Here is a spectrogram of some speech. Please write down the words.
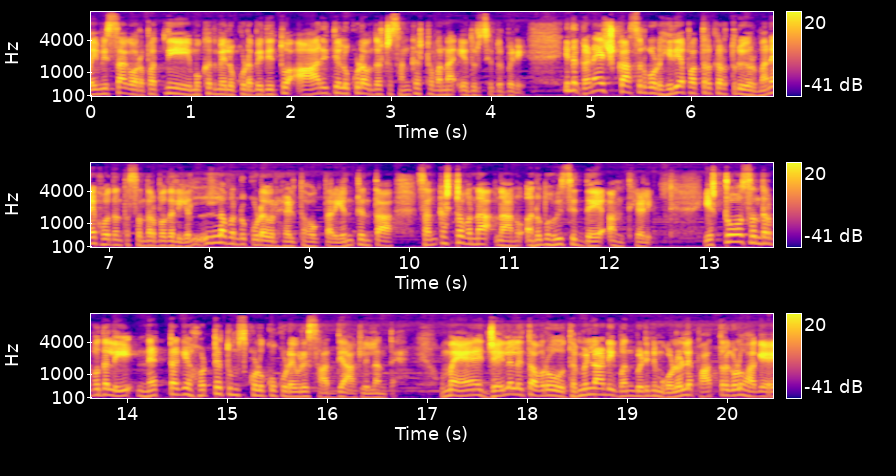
ಬೈ ಮಿಸ್ ಆಗಿ ಅವರ ಪತ್ನಿ ಮುಖದ ಮೇಲೂ ಕೂಡ ಬಿದ್ದಿತ್ತು. ಆ ರೀತಿಯಲ್ಲೂ ಕೂಡ ಒಂದಷ್ಟು ಸಂಕಷ್ಟವನ್ನ ಎದುರಿಸಿದ್ರು ಬಿಡಿ. ಇನ್ನು ಗಣೇಶ್ ಕಾಸರಗೋಡು ಹಿರಿಯ ಪತ್ರಕರ್ತರು ಇವರು ಮನೆಗೆ ಹೋದಂತ ಸಂದರ್ಭದಲ್ಲಿ ಎಲ್ಲವನ್ನು ಕೂಡ ಇವರು ಹೇಳ್ತಾ ಹೋಗ್ತಾರೆ. ಎಂತೆಂಥ ಸಂಕಷ್ಟವನ್ನ ನಾನು ಅನುಭವಿಸಿದ್ದೆ ಅಂತ ಹೇಳಿ. ಎಷ್ಟೋ ಸಂದರ್ಭದಲ್ಲಿ ನೆಟ್ಟಗೆ ಹೊಟ್ಟೆ ತುಂಬಿಸ್ಕೊಳ್ಳೋಕ್ಕೂ ಕೂಡ ಇವರಿಗೆ ಸಾಧ್ಯ ಆಗಲಿಲ್ಲಂತೆ. ಒಮ್ಮೆ ಜಯಲಲಿತಾ ಅವರು, ತಮಿಳ್ನಾಡಿಗೆ ಬಂದ್ಬಿಡಿ, ನಿಮ್ಗೆ ಒಳ್ಳೊಳ್ಳೆ ಪಾತ್ರಗಳು ಹಾಗೆ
